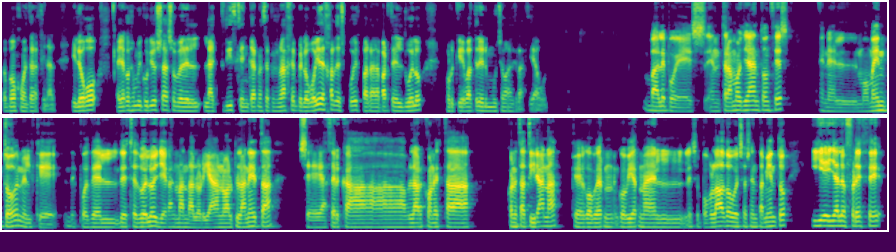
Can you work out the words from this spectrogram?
lo podemos comentar al final. Y luego hay una cosa muy curiosa sobre la actriz que encarna este personaje pero lo voy a dejar después para la parte del duelo porque va a tener mucha más gracia aún. Vale, pues entramos ya entonces en el momento en el que después del, de este duelo llega el mandaloriano al planeta, se acerca a hablar con esta, con esta tirana que gobierna, gobierna el, ese poblado o ese asentamiento y ella le ofrece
